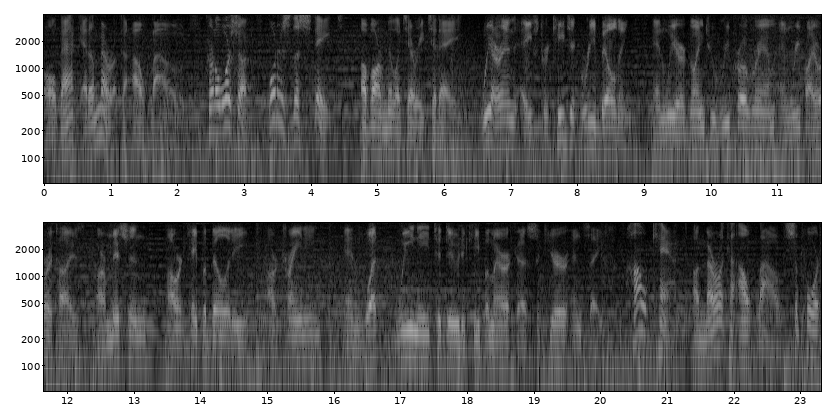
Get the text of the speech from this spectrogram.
All back at America Out Loud. Colonel Waurishuk, what is the state of our military today? We are in a strategic rebuilding, and we are going to reprogram and reprioritize our mission, our capability, our training, and what we need to do to keep America secure and safe. How can America Out Loud support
